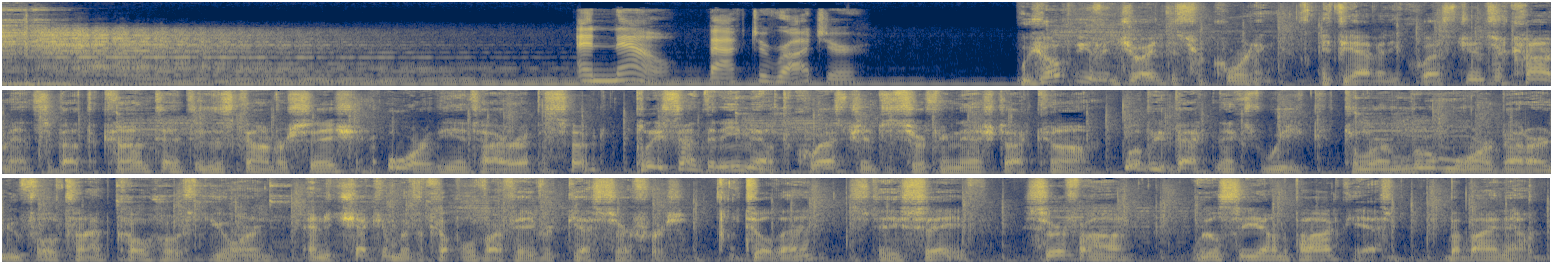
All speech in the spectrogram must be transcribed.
And now, back to Roger. We hope you've enjoyed this recording. If you have any questions or comments about the content of this conversation or the entire episode, please send an email to questions at surfingnash.com. We'll be back next week to learn a little more about our new full-time co-host Jörn and to check in with a couple of our favorite guest surfers. Until then, stay safe, surf on. We'll see you on the podcast. Bye-bye now.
